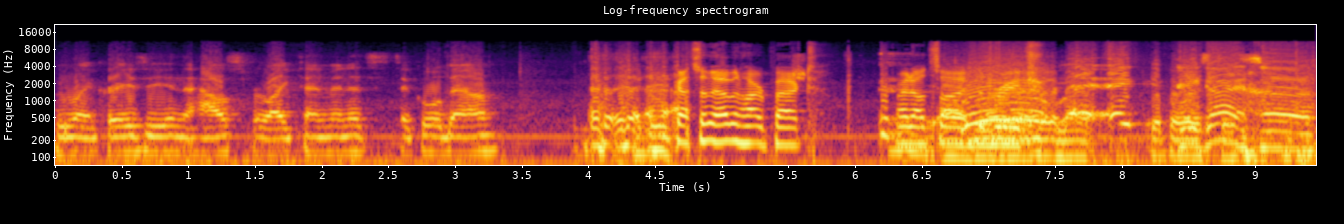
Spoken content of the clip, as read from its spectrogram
we went crazy in the house for like 10 minutes to cool down. Got some Ebonheart Pact right outside the breach. get him out. Hey, hey guys, uh,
